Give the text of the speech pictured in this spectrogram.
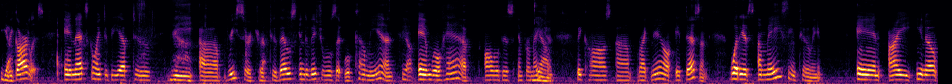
Yeah. regardless. And that's going to be up to the uh, researcher, to those individuals that will come in and will have all of this information. Because um, right now it doesn't. What is amazing to me, and I, you know,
